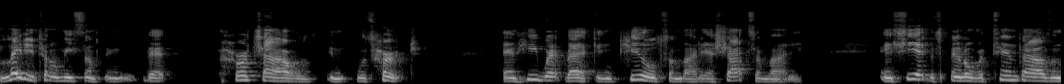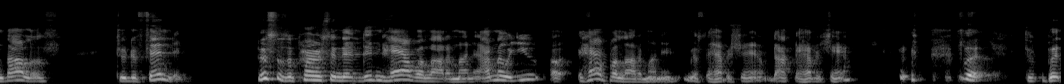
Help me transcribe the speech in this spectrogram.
a lady told me something that her child was, hurt and he went back and killed somebody or shot somebody. And she had to spend over $10,000 to defend him. This was a person that didn't have a lot of money. I know you uh, have a lot of money, Mr. Habersham, Dr. Habersham. but, but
